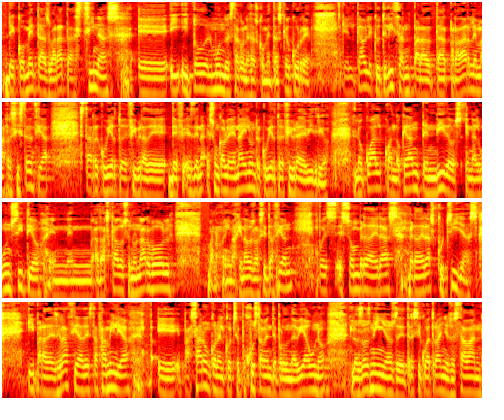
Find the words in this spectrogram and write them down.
de cometas baratas chinas y, todo el mundo está con esas cometas. ¿Qué ocurre? Que el cable que utilizan para, para darle más resistencia está recubierto de fibra de, de, es, de, es un cable de nylon recubierto de fibra de vidrio, lo cual cuando quedan tendidos en algún sitio, en, en, atascados en un árbol, bueno, imaginaos la situación, pues eh, son verdaderas, verdaderas cuchillas. Y para desgracia de esta familia, eh, pasaron con el coche justamente por donde había uno. Los dos niños de 3 y 4 años estaban,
